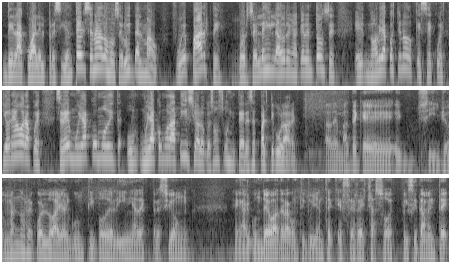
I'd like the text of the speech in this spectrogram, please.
de la cual el presidente del Senado, José Luis Dalmau, fue parte por ser legislador en aquel entonces, eh, no había cuestionado que se cuestione ahora, pues se ve muy, muy acomodaticio a lo que son sus intereses particulares. Además de que, si yo mal no recuerdo, hay algún tipo de línea de expresión en algún debate de la constituyente que se rechazó explícitamente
